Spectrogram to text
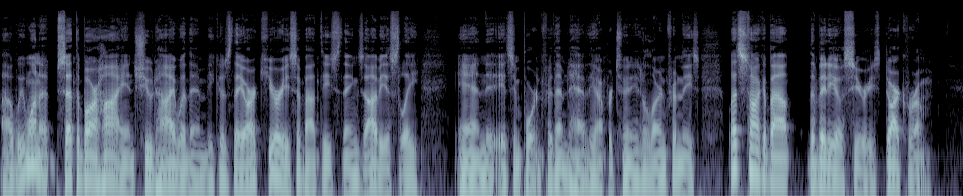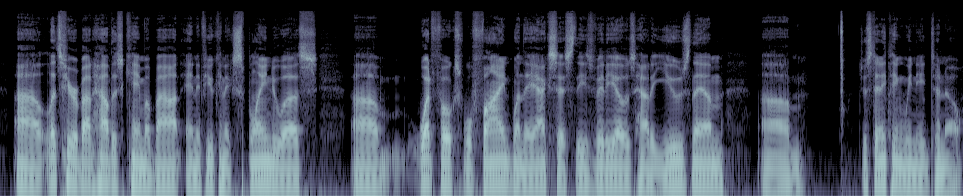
uh, we want to set the bar high and shoot high with them because they are curious about these things, obviously and it's important for them to have the opportunity to learn from these. Let's talk about the video series, Dark Room. Uh, let's hear about how this came about, and if you can explain to us um, what folks will find when they access these videos, how to use them, um, just anything we need to know.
